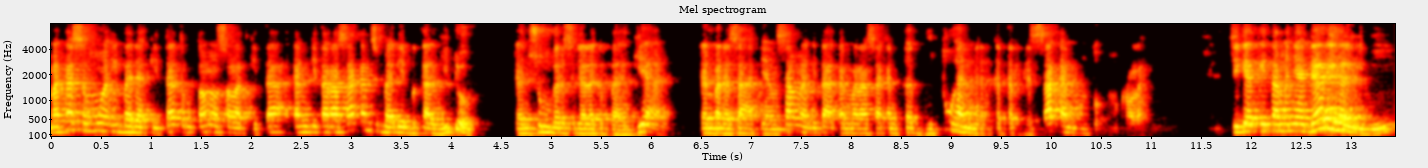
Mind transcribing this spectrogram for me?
maka semua ibadah kita, terutama salat kita, akan kita rasakan sebagai bekal hidup dan sumber segala kebahagiaan. Dan pada saat yang sama kita akan merasakan kebutuhan dan keterdesakan untuk memperoleh. Jika kita menyadari hal ini,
